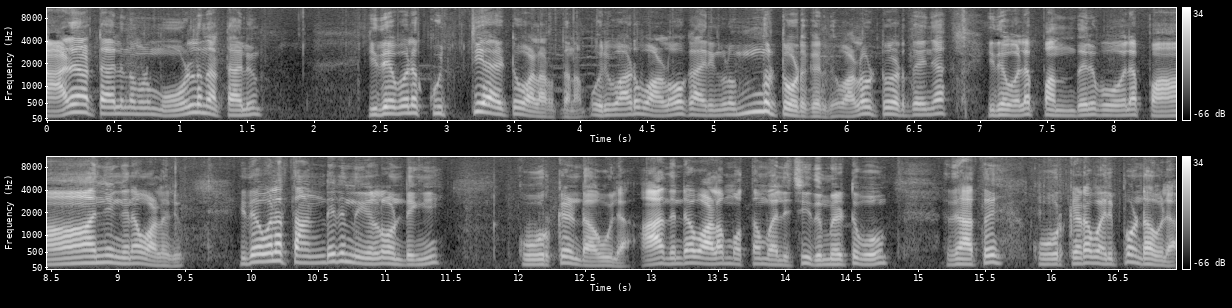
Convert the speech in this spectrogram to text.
താഴെ നട്ടാലും നമ്മൾ മുകളിൽ നട്ടാലും ഇതേപോലെ കുറ്റിയായിട്ട് വളർത്തണം. ഒരുപാട് വളമോ കാര്യങ്ങളോ ഒന്നും ഇട്ട് കൊടുക്കരുത്. വളം ഇട്ട് കൊടുത്തു കഴിഞ്ഞാൽ ഇതേപോലെ പന്തൽ പോലെ പാഞ്ഞിങ്ങനെ വളരും. ഇതേപോലെ തണ്ടിന് നീളം ഉണ്ടെങ്കിൽ കൂർക്ക ഉണ്ടാവില്ല ആ അതിന്റെ വളം മൊത്തം വലിച്ച് ഇതുമേട്ട് പോകും ഇതിനകത്ത് കൂർക്കയുടെ വലിപ്പം ഉണ്ടാവില്ല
